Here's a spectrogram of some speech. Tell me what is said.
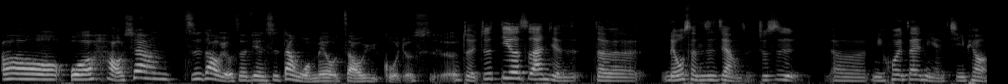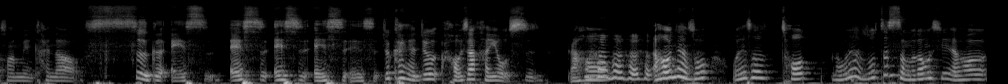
哦，我好像知道有这件事，但我没有遭遇过，就是了。对，就是第二次安检的流程是这样子，就是呃，你会在你的机票上面看到四个 S S S S S，就看起来就好像很有事。然后，然后我想说，我那时候抽，我想说这什么东西？然后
